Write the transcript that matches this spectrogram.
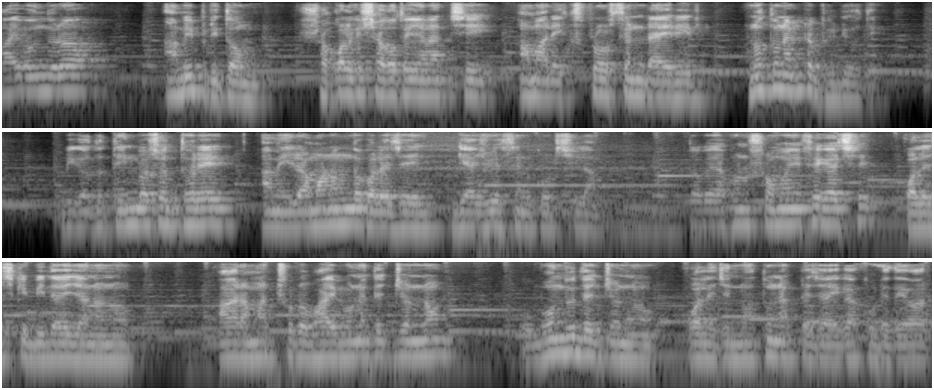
হাই বন্ধুরা, আমি প্রীতম। সকলকে স্বাগত জানাচ্ছি আমার এক্সপ্লোরশন ডায়েরির নতুন একটা ভিডিওতে। বিগত তিন বছর ধরে আমি রামানন্দ কলেজে গ্র্যাজুয়েশন করছিলাম। তবে এখন সময় এসে গেছে কলেজকে বিদায় জানানোর। আর আমার ছোট ভাই বোনেদের জন্য ও বন্ধুদের জন্য কলেজে নতুন একটা জায়গা করে দেওয়ার।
